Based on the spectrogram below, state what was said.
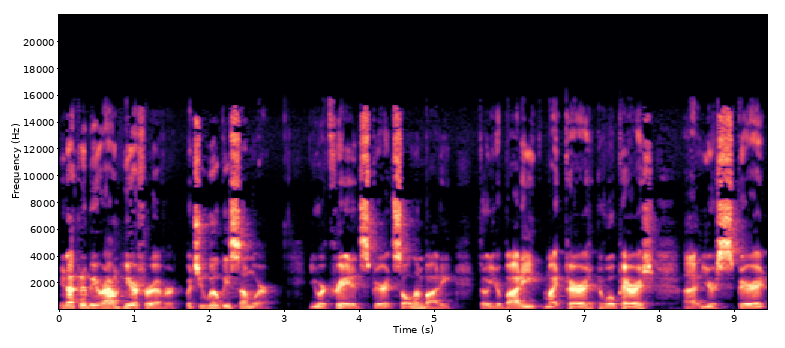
You're not going to be around here forever, but you will be somewhere. You are created spirit, soul, and body. Though your body might perish, will perish, uh, your spirit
